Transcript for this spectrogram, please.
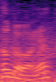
To było, nie?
